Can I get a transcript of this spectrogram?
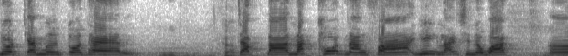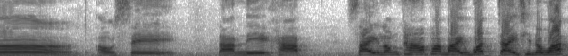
หยุดการเมืองตัวแทน ครับ จับตานักโทษนางฟ้ายิ่งรักษณ์ชินวัตร อ่าเอาเซ ตามนี้ครับ ใส่รองเท้าผ้าใบวัดใจชินวัตร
